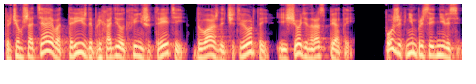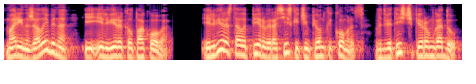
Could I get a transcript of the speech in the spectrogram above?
Причем Шатяева трижды приходила к финишу третьей, дважды четвертой и еще один раз пятой. Позже к ним присоединились Марина Жалыбина и Эльвира Колпакова. Эльвира стала первой российской чемпионкой Комрадс в 2001 году,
